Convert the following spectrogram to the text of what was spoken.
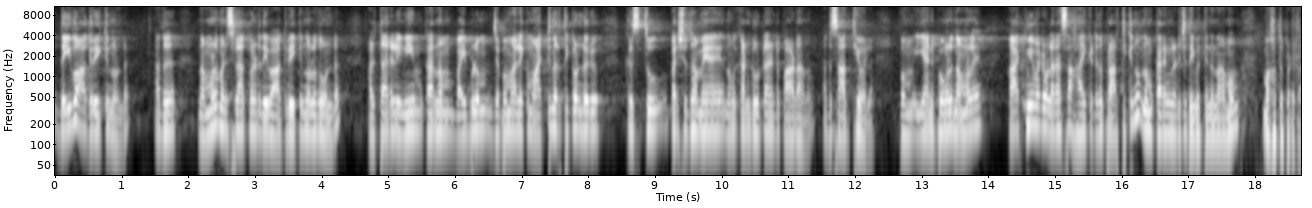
ദൈവം ആഗ്രഹിക്കുന്നുണ്ട്. അത് നമ്മൾ മനസ്സിലാക്കുവാനായിട്ട് ദൈവം ആഗ്രഹിക്കുന്നുള്ളത് കൊണ്ട് ആൾത്താരിൽ ഇനിയും കാരണം ബൈബിളും ജപമാലയൊക്കെ മാറ്റി നിർത്തിക്കൊണ്ടൊരു ക്രിസ്തു പരിശുദ്ധ അമ്മയെ നമുക്ക് കണ്ടുകൂട്ടാനായിട്ട് പാടാണ്. അത് സാധ്യമല്ല. അപ്പം ഈ അനുഭവങ്ങൾ നമ്മളെ ആത്മീയമായിട്ട് വളരാൻ സഹായിക്കട്ടെ എന്ന് പ്രാർത്ഥിക്കുന്നു. നമുക്ക് കരങ്ങളടിച്ച് ദൈവത്തിന്റെ നാമം മഹത്വപ്പെടുത്താം.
